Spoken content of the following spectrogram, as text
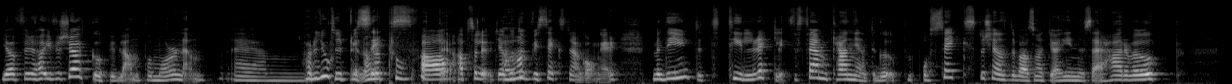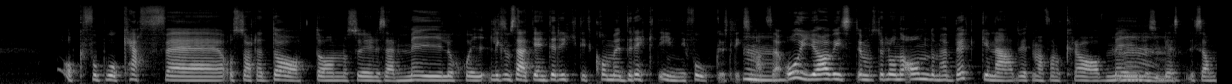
Jag för, har ju försökt gå upp ibland på morgonen. Ehm, Har du gjort typ det? Har du provat ja, det? absolut. Jag har gått Aha. upp vid sex några gånger. Men det är ju inte tillräckligt. För fem kan jag inte gå upp. Och sex, då känns det bara som att jag hinner så här harva upp och få på kaffe och starta datorn och så är det så här mail och skit. Liksom så att jag inte riktigt kommer direkt in i fokus. Liksom att så här, oj, ja visst, jag måste låna om de här böckerna. Du vet, man får något krav, mail och så blir det liksom...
